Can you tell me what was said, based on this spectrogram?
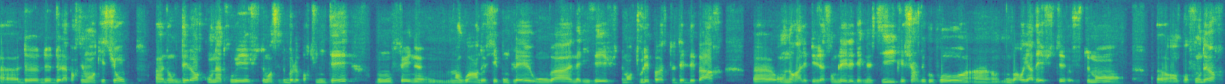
de, de l'appartement en question. donc dès lors qu'on a trouvé justement cette bonne opportunité, on fait on envoie un dossier complet où on va analyser justement tous les postes dès le départ. Euh, on aura les PV d'assemblée, les diagnostics, les charges de copro. Euh, on va regarder justement euh, en profondeur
